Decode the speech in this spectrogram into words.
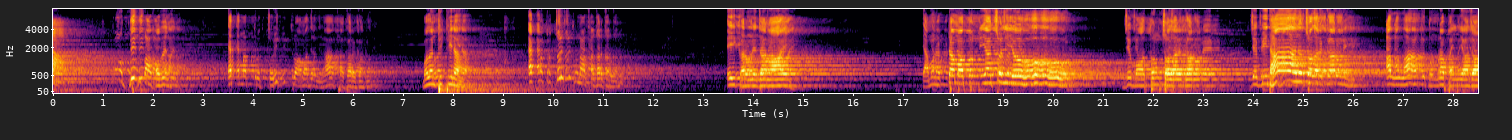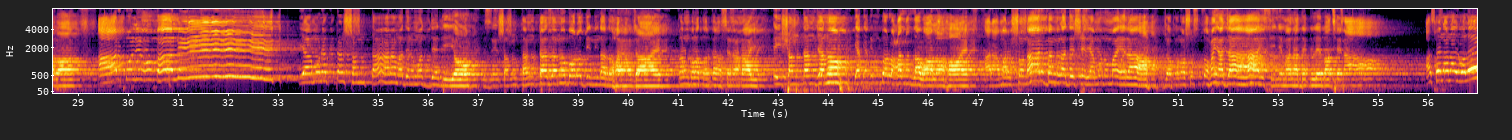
কোনোদিন পাক হবে না। একমাত্র চরিত্র আমাদের না থাকার কারণে। বলেন ঠিক কিনা? একমাত্র চরিত্র না থাকার কারণে। এই কারণে জানায় এমন একটা মতন নিয়ে চলিও, যে মতন চলার কারণে, যে বিধান চলার কারণে আল্লাহকে তোমরা পাইয়া যাবা। আর বলিও মালিক এমন একটা সন্তান আমাদের মধ্যে দিও, যে সন্তানটা যেন বড় দিনদার হয়ে যায়। কারণ বলা দরকার আছে না নাই? এই সন্তান যেন একদিন বড় আল্লাহওয়ালা হয়। আর আমার সোনার বাংলাদেশের এমন মায়েরা যখন অসুস্থ হয়ে যায়, সিনেমা না দেখলে বাঁচে না। আছে না নাই বলে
